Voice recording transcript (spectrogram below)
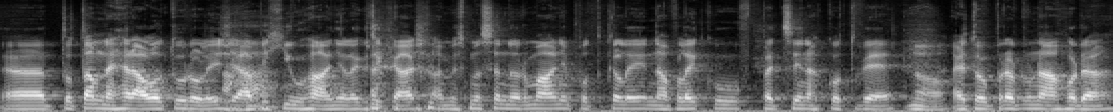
eh, to tam nehrálo tu roli, že já bych ji uháněl, jak říkáš, a my jsme se normálně potkali na vleku v peci na kotvě no. a je to opravdu náhoda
